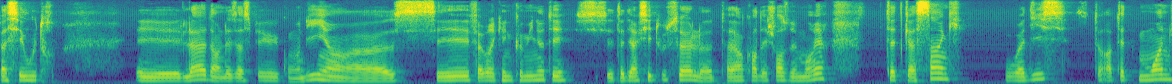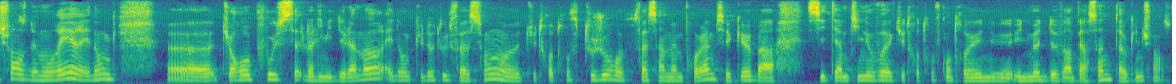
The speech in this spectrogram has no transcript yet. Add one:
passer outre. Et là, dans les aspects qu'on dit, hein, euh, c'est fabriquer une communauté. C'est-à-dire que si tout seul, tu as encore des chances de mourir, peut-être qu'à 5 ou à 10, tu auras peut-être moins de chances de mourir et donc euh, tu repousses la limite de la mort et donc de toute façon euh, tu te retrouves toujours face à un même problème, c'est que bah, si tu es un petit nouveau et que tu te retrouves contre une, meute de 20 personnes, tu aucune chance.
